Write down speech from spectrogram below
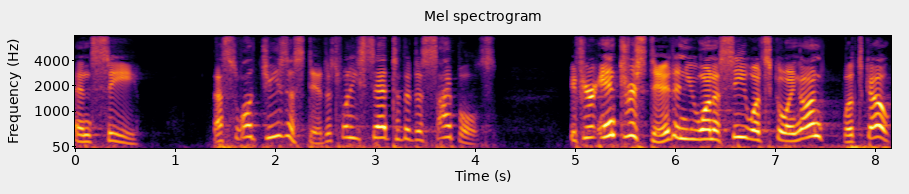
and see. That's what Jesus did. That's what he said to the disciples. If you're interested and you want to see what's going on, let's go.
